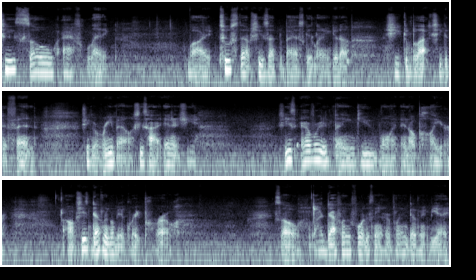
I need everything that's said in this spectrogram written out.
She's so athletic. Like, two steps, she's at the basket laying it up. She can block, she can defend, she can rebound. She's high energy. She's everything you want in a player. Um, she's definitely to be a great pro. So I definitely look forward to seeing her playing WNBA.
